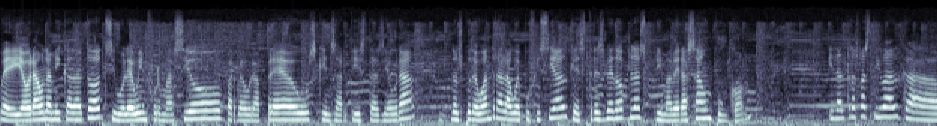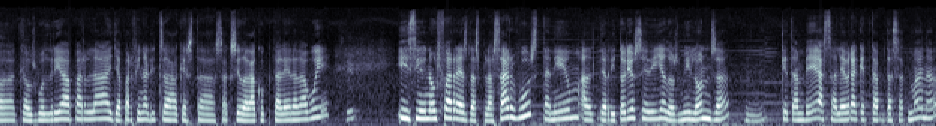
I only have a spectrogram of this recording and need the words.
Bé, hi haurà una mica de tot. Si voleu informació per veure preus, quins artistes hi haurà, doncs podeu entrar a la web oficial que és www.primaverasound.com i l'altre festival que, que us voldria parlar, ja per finalitzar aquesta secció de la coctelera d'avui, Sí? i si no us fa res desplaçar-vos, tenim el Territorio Sevilla 2011, Mm. que també es celebra aquest cap de setmana.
